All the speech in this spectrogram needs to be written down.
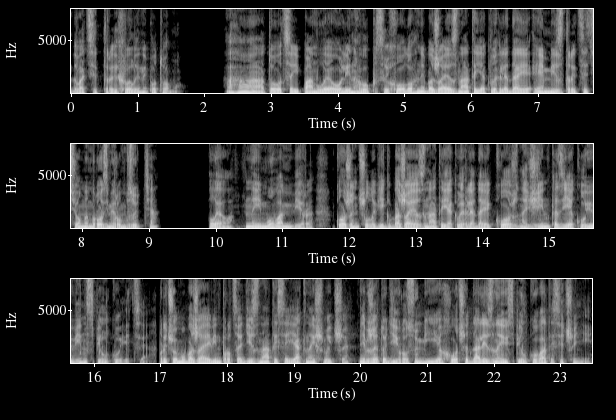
23 хвилини по тому. Ага, то цей пан Лео лінгвопсихолог не бажає знати, як виглядає Еммі з 37 розміром взуття? Лео, не йму вам віри. Кожен чоловік бажає знати, як виглядає кожна жінка, з якою він спілкується. Причому бажає він про це дізнатися якнайшвидше, і вже тоді розуміє, хоче далі з нею спілкуватися чи ні.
